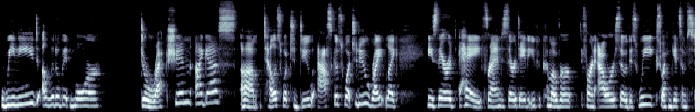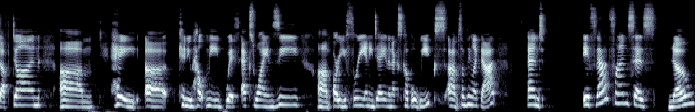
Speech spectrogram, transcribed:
we need a little bit more direction, I guess. Um, tell us what to do, ask us what to do, right? Like, is there a hey friend is there a day that you could come over for an hour or so this week so i can get some stuff done? Um hey uh can you help me with x y and z? Um, are you free any day in the next couple weeks? Um, something like that. And if that friend says no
